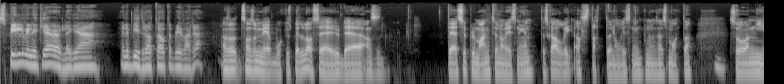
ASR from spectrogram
Spill vil ikke ødelegge eller bidra til at det blir verre. Altså, sånn som med bokespill, da, så er jo det altså, det er et supplement til undervisningen. Det skal aldri erstatte undervisning på noen slags måte. Så 9.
